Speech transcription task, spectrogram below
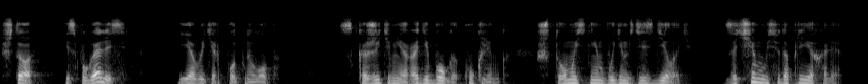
«Что, испугались?» Я вытер потный лоб. «Скажите мне, ради бога, Куклинг, что мы с ним будем здесь делать? Зачем мы сюда приехали?»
